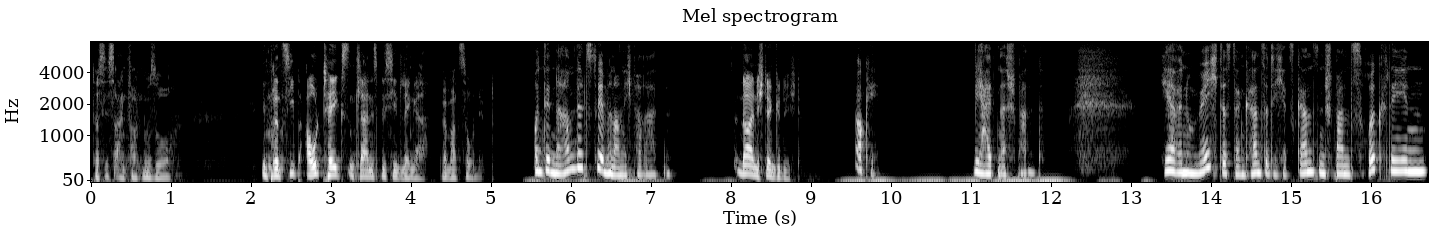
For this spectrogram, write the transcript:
Das ist einfach nur so. Im Prinzip Outtakes ein kleines bisschen länger, wenn man es so nimmt. Und den Namen willst du immer noch nicht verraten. Nein, ich denke nicht. Okay. Wir halten es spannend. Ja, wenn du möchtest, dann kannst du dich jetzt ganz entspannt zurücklehnen,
